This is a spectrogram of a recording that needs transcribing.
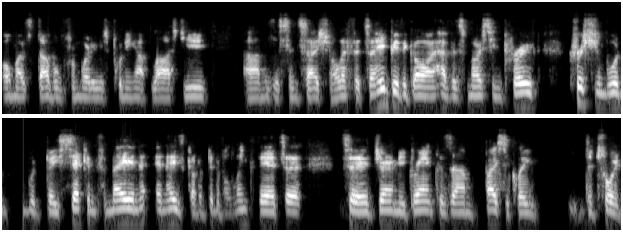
almost double from what he was putting up last year. Um, is a sensational effort. So he'd be the guy I have as most improved. Christian Wood would be second for me, and, and he's got a bit of a link there to to Jerami Grant because um, basically Detroit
